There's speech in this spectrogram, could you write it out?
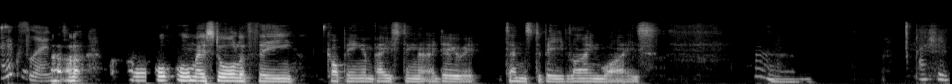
Excellent. Uh, uh, almost all of the copying and pasting that I do, it tends to be line-wise. Huh. Um, I should.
